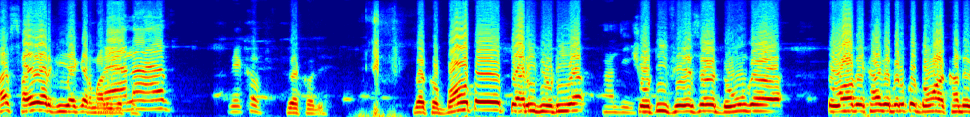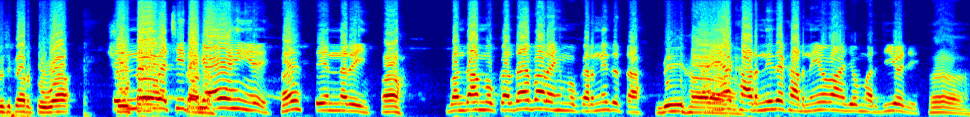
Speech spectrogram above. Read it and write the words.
ਹਾਂ ਸਾਇ ਵਰਗੀ ਆ ਕਰਮਾਲੀ ਮੈਂ ਦੇਖੋ। ਨਾ ਵੇਖੋ। ਵੇਖੋ ਜੀ। ਵੇਖੋ ਬਹੁਤ ਪਿਆਰੀ ਬਿਊਟੀ ਆ। ਹਾਂਜੀ। ਛੋਟੀ ਫੇਸ ਡੂੰਗ ਟੋਆ ਵੇਖਾਂਗੇ ਬਿਲਕੁਲ ਦੋਵਾਂ ਅੱਖਾਂ ਦੇ ਵਿਚਕਾਰ ਟੋਆ। ਤਿੰਨ ਰੀ ਬੱਚੀ ਤੇ ਗਏ ਅਸੀਂ ਇਹ। ਹੈ? ਤਿੰਨ ਰੀ ਆ ਬੰਦਾ ਮੁੱਕਰਦਾ ਪਰ ਅਸੀਂ ਮੁੱਕਰ ਨਹੀਂ ਦਿੱਤਾ। ਵੀ ਐ ਹਾਂ ਖੜਨੀ ਤੇ ਖੜਨੀ ਹੋਵਾ ਜੋ ਮਰਜ਼ੀ ਹੋ ਜੇ। ਹਾਂ।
